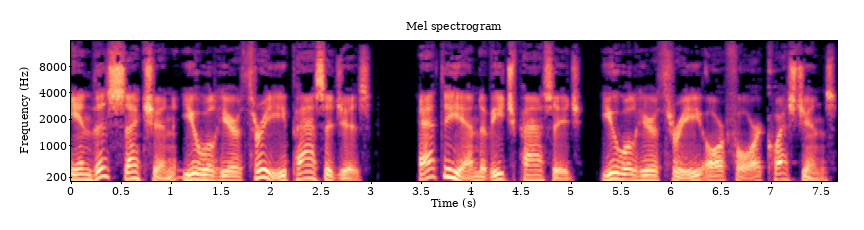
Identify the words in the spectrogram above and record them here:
In this section, you will hear three passages. At the end of each passage, you will hear three or four questions.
